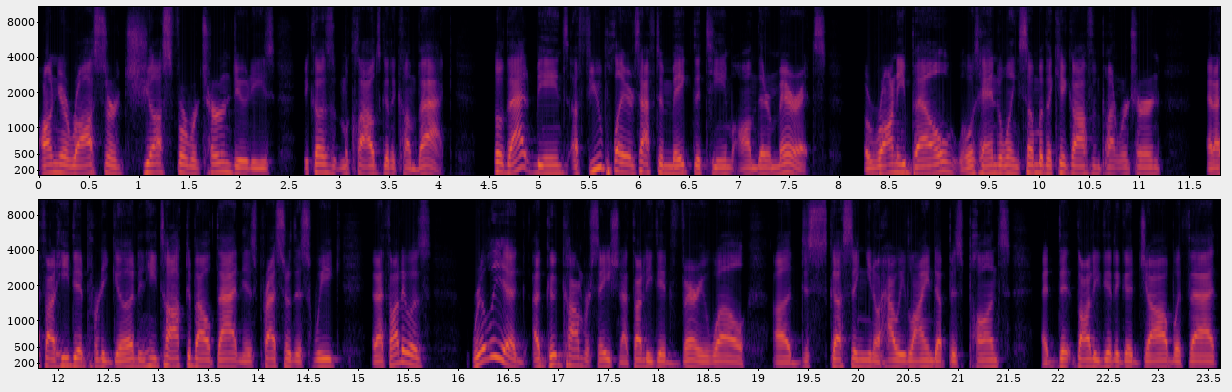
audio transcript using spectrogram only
on your roster just for return duties because McCloud's going to come back. So that means a few players have to make the team on their merits. Ronnie Bell was handling some of the kickoff and punt return, and I thought he did pretty good. And he talked about that in his presser this week. And I thought it was really a, a good conversation. I thought he did very well uh, discussing, you know, how he lined up his punts. I did, thought he did a good job with that.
